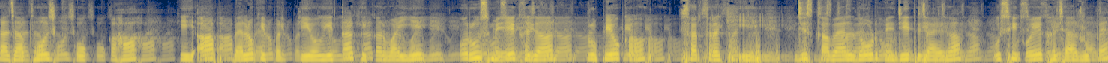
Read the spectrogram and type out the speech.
राजा भोज को कहा कि आप बैलों की प्रतियोगिता की करवाइए और उसमें एक हज़ार रुपयों का शर्त रखिए। जिसका बैल दौड़ में जीत जाएगा, उसी को एक हज़ार रुपये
